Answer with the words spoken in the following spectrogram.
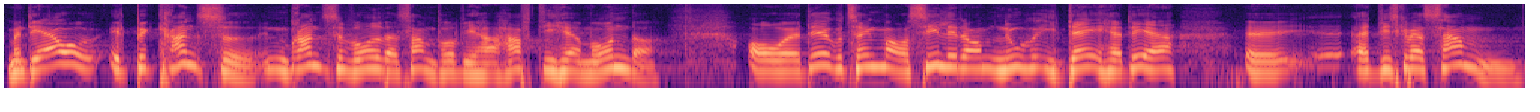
Men det er jo et begrænset, en begrænset måde at være sammen på, vi har haft de her måneder. Og øh, det, jeg kunne tænke mig at sige lidt om nu i dag her, det er, øh, at vi skal være sammen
